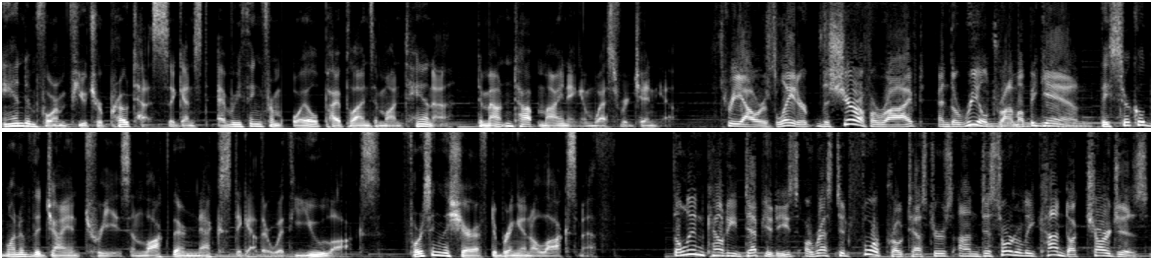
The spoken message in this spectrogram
and inform future protests against everything from oil pipelines in Montana to mountaintop mining in West Virginia. Three hours later, the sheriff arrived and the real drama began. They circled one of the giant trees and locked their necks together with U locks, forcing the sheriff to bring in a locksmith. The Linn County deputies arrested four protesters on disorderly conduct charges.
